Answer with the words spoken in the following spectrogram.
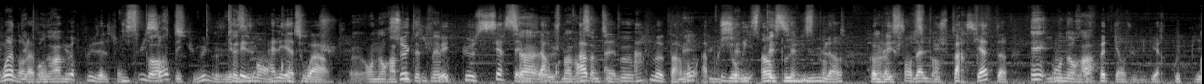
loin dans l'aventure, plus elles sont puissantes et cumulent des effets aléatoires. Euh, on aura peut-être fait même que certaines ça, euh, armes, je m'avance un armes- petit peu, armes, pardon, a priori un peu nulles, hein, comme No les sandales du Spartiate, et on aura en fait qu'un vulgaire coup de pied,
